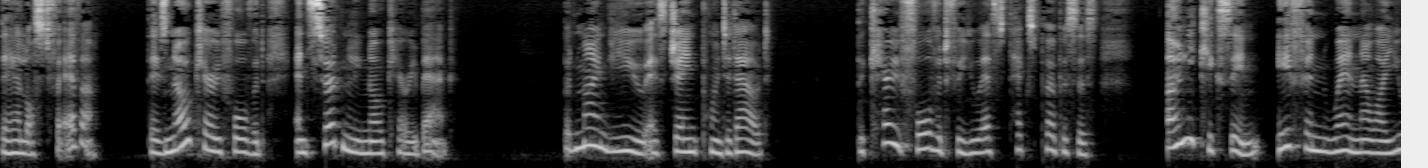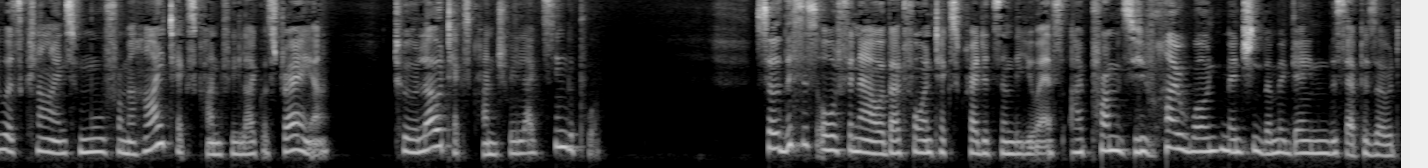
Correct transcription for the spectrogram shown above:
they are lost forever. There's no carry forward and certainly no carry back. But mind you, as Jane pointed out, the carry forward for US tax purposes only kicks in if and when our US clients move from a high tax country like Australia to a low tax country like Singapore. So this is all for now about foreign tax credits in the US. I promise you I won't mention them again in this episode.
